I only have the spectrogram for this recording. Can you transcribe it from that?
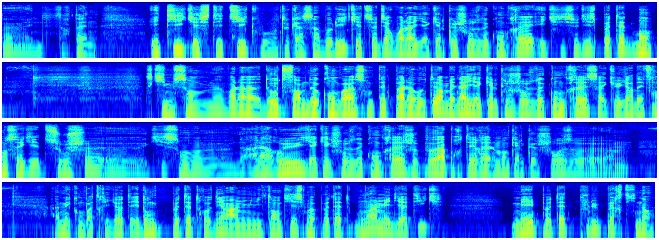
une certaine éthique, esthétique ou en tout cas symbolique, et de se dire voilà, il y a quelque chose de concret et qui se disent peut-être bon. Ce qui me semble, voilà, d'autres formes de combat sont peut-être pas à la hauteur, mais là il y a quelque chose de concret, c'est accueillir des Français qui, souche, euh, qui sont euh, à la rue, il y a quelque chose de concret, je peux apporter réellement quelque chose euh, à mes compatriotes et donc peut-être revenir à un militantisme peut-être moins médiatique, mais peut-être plus pertinent.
